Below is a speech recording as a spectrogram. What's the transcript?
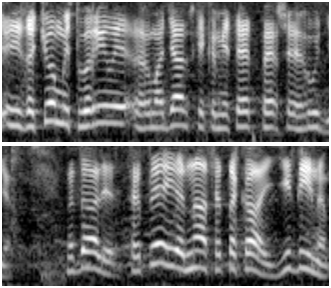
і за чому ми створили громадянський комітет 1 грудня. Надалі, стратегія наша така, єдина.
